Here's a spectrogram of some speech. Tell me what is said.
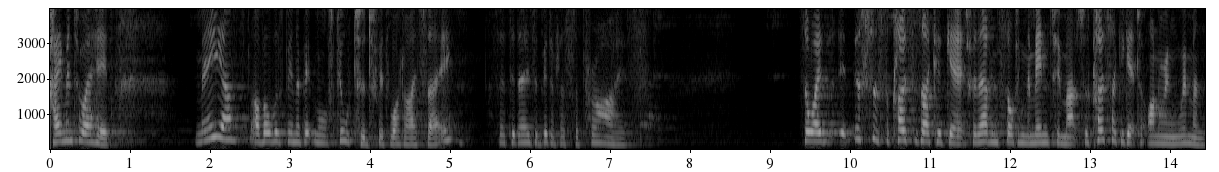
came into her head. Me, I've, I've always been a bit more filtered with what I say, so today's a bit of a surprise. So I, this was the closest I could get, without insulting the men too much, the closest I could get to honouring women.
